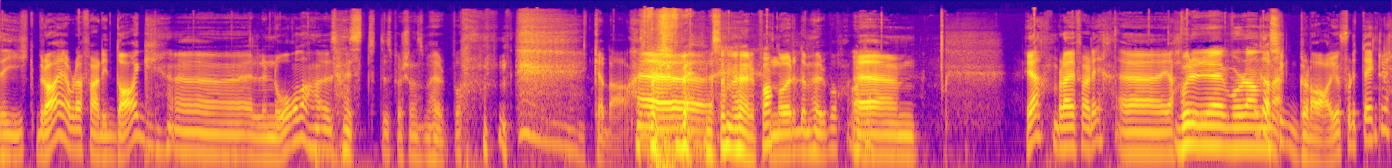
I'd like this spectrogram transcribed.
det gikk bra. Jeg ble ferdig i dag. eh, eller nå, da. Det spørs hvem som hører på. Kødda. Hvem Eh, som hører på? når de hører på. Eh, ja, blei ferdig. Eh, jeg Hvor, eh, er ganske glad i å flytte, egentlig.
